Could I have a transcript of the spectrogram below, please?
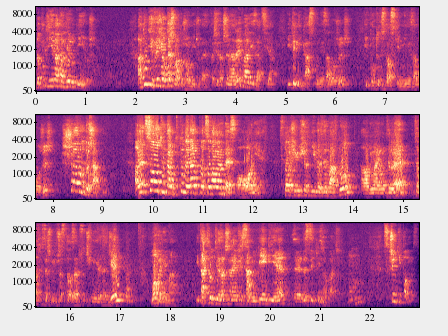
Dopóki nie ma tam wielu dni już. A drugi wydział też ma dużą liczbę. To się zaczyna rywalizacja. I ty mi kasku nie założysz, i butów z noskiem mi nie założysz. Szały do szatni. Ale co ty tam tyle lat pracowałem bez? O nie. 180 dni bez wypadku, a oni mają tyle. I co ty chcesz mi przez to zepsuć mi jeden dzień? Mowy nie ma. I tak to ludzie zaczynają się sami pięknie e, dyscyplinować. Skrzynki pomysłów.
